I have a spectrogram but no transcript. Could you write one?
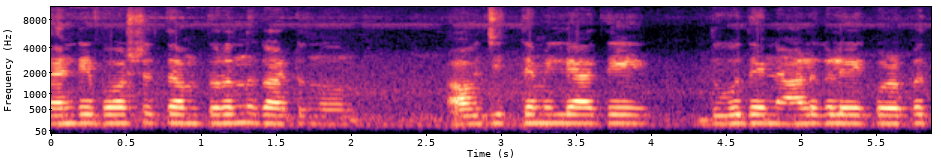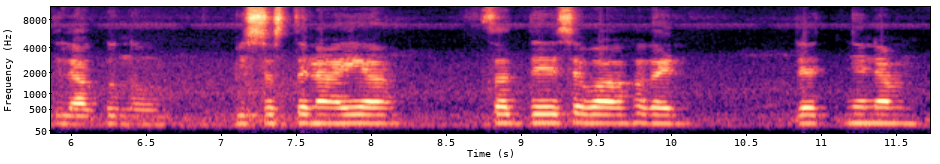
തന്റെ ഭോഷത്വം തുറന്നു കാട്ടുന്നു. ഔചിത്യമില്ലാതെ ദൂതൻ ആളുകളെ കുഴപ്പത്തിലാക്കുന്നു. വിശ്വസ്തനായ സദ്ദേശവാഹകൻ രജ്ഞനം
